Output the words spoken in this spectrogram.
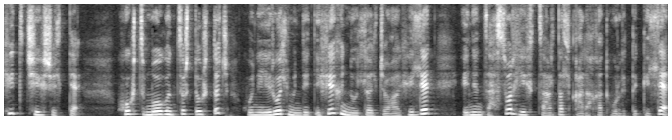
хид чигшилтэй хөгц мөөгөнцөрт өртөж хүний эрүүл мэндэд ихээхэн нөлөөлж байгааг хэлээд энэ нь засвар хийх зардал гаргахад хүргэдэг гэлээ.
